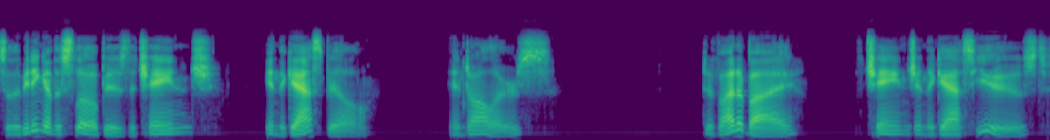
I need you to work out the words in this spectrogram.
So the meaning of the slope is the change in the gas bill in dollars divided by the change in the gas used,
